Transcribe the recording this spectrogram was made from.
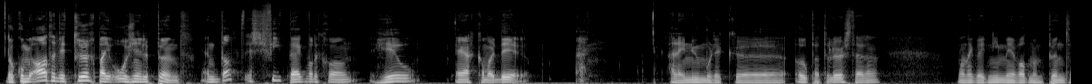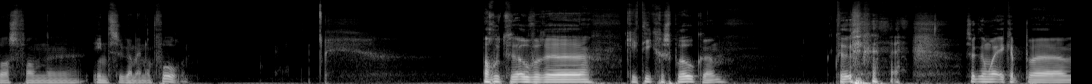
dan kom je altijd weer terug bij je originele punt. En dat is feedback wat ik gewoon heel erg kan waarderen. Alleen nu moet ik uh, opa teleurstellen, want ik weet niet meer wat mijn punt was van Instagram en ontvolgen. Maar goed, over kritiek gesproken. Ik vind nog mooi. Ik heb, uh,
